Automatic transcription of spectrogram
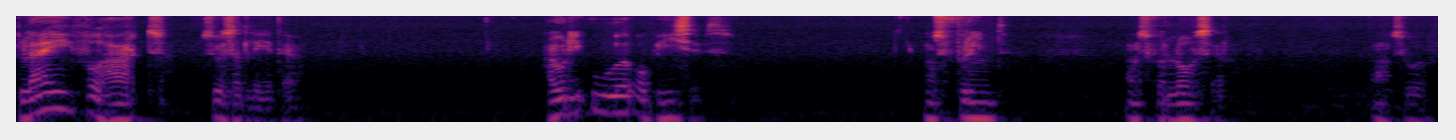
Bly volhard soos atlete. Hou die oë op Jesus. Ons vriend, ons verlosser, ons hoof.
